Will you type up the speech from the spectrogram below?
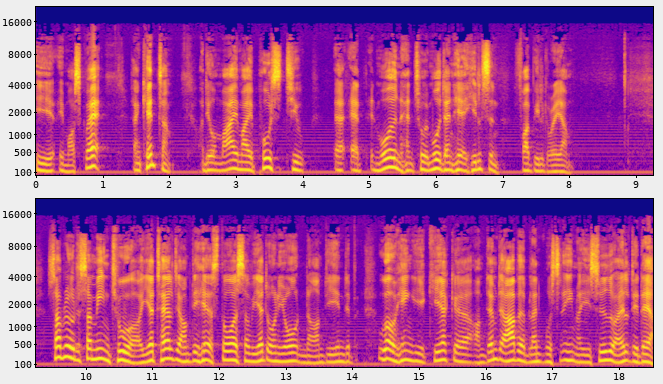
i, i Moskva. Han kendte ham, og det var meget, meget positivt, at, at måden han tog imod den her hilsen fra Bill Graham. Så blev det så min tur, og jeg talte om det her store Sovjetunionen, og om de uafhængige kirke, om dem, der arbejdede blandt muslimer i syd og alt det der.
